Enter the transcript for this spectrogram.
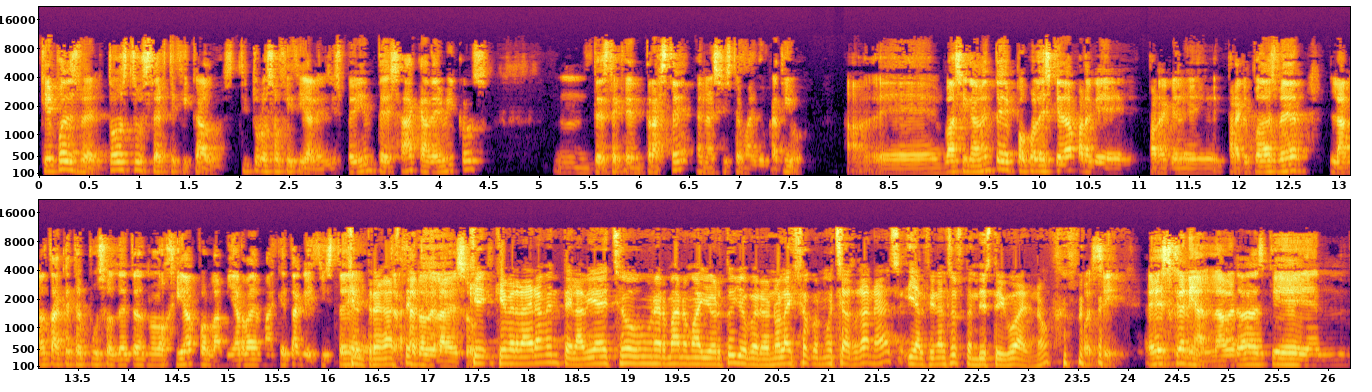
que puedes ver todos tus certificados, títulos oficiales y expedientes académicos mm, desde que entraste en el sistema educativo. Eh, básicamente poco les queda para que para que para que puedas ver la nota que te puso el de tecnología por la mierda de maqueta que hiciste que entregaste, de la ESO. Que, que, verdaderamente la había hecho un hermano mayor tuyo, pero no la hizo con muchas ganas y al final suspendiste igual, ¿no? Pues sí, es genial. La verdad es que en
